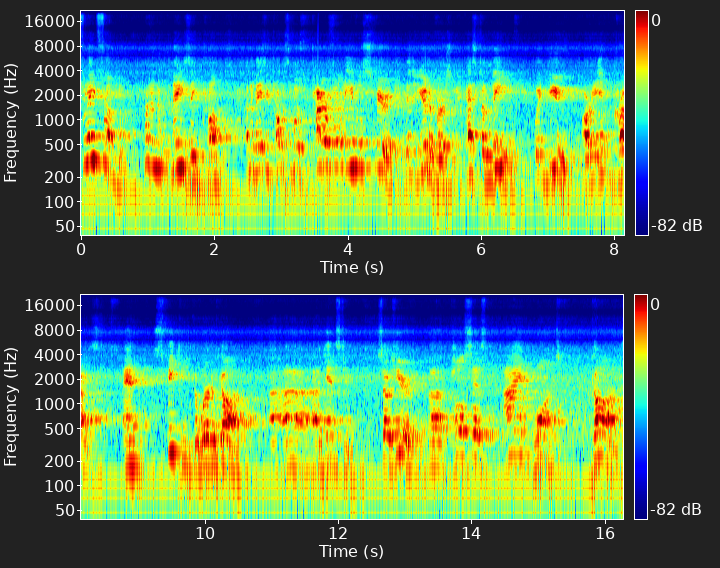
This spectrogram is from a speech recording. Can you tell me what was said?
flee from you. What an amazing promise. An amazing promise. The most powerful evil spirit in the universe has to leave when you are in Christ and speaking the word of God uh, uh, against him. So here, uh, Paul says, I want God's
